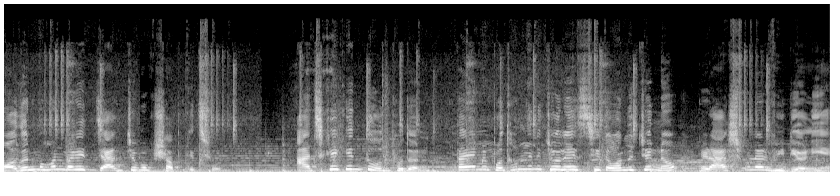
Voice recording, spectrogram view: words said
মদনমোহন বাড়ির জাঁকজমক সব কিছু আজকে কিন্তু উদ্বোধন, তাই আমি প্রথম দিনে চলে এসেছি তোমাদের জন্য রাসমেলার ভিডিও নিয়ে।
